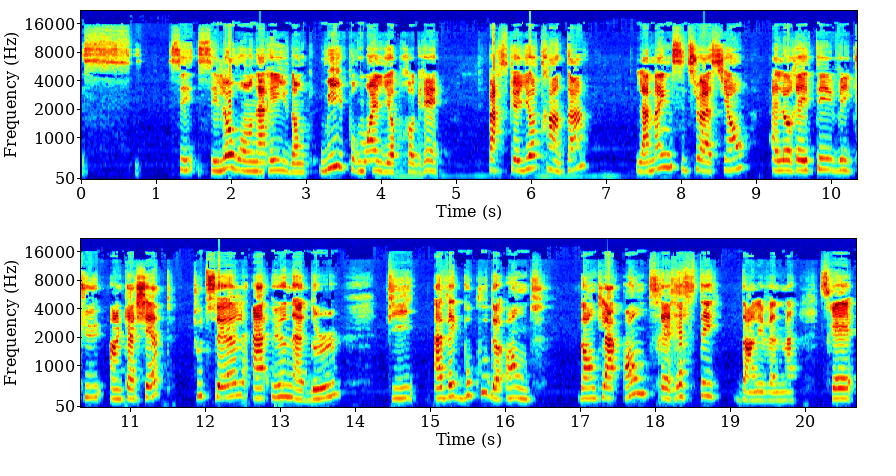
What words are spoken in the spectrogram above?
c'est, c'est là où on arrive. Donc, oui, pour moi, il y a progrès. Parce qu'il y a 30 ans, la même situation, elle aurait été vécue en cachette, toute seule, à une, à deux, puis avec beaucoup de honte. Donc, la honte serait restée dans l'événement, serait,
